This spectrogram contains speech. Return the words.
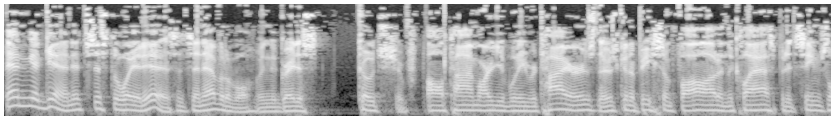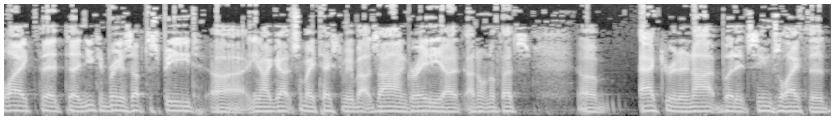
and again, it's just the way it is. It's inevitable. When the greatest coach of all time arguably retires, there's going to be some fallout in the class, but it seems like that, uh, you can bring us up to speed. Uh, you know, I got somebody texting me about Zion Grady. I, I don't know if that's, uh, accurate or not, but it seems like the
